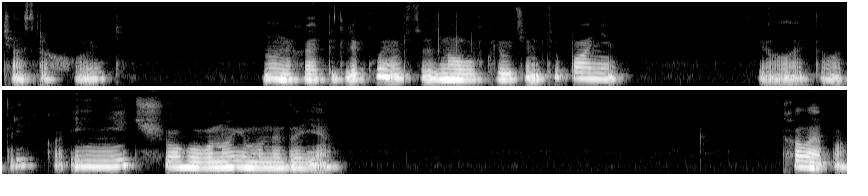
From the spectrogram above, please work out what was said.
Час рахують. Ну, нехай підлікуємося, знову включимо цю пані. Фіолетова трійка. І нічого воно йому не дає. Халепа.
